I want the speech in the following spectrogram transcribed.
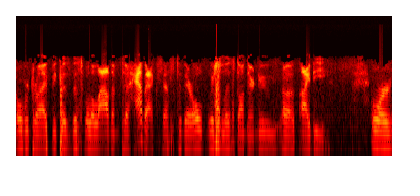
Overdrive because this will allow them to have access to their old wish list on their new uh, ID or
